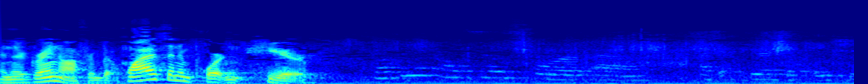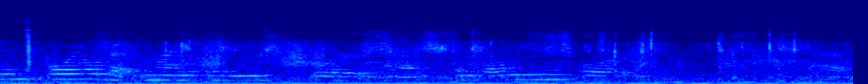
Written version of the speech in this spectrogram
in their grain offering. But why is it important here? Wasn't it also for, um, like a purification oil that might be for, um, embalming or, um,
